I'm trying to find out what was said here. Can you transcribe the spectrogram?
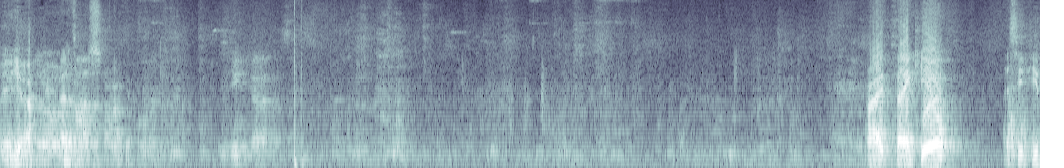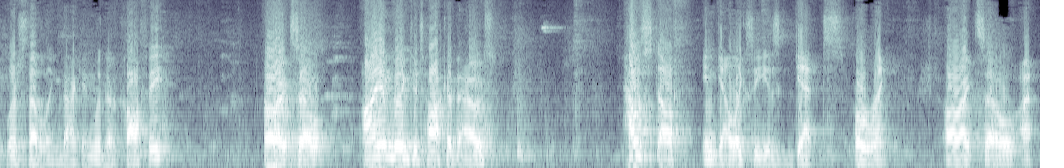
Yeah, yeah. All right, thank you. I see people are settling back in with their coffee. All right, so I am going to talk about how stuff in galaxies gets arranged. All right, so I,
